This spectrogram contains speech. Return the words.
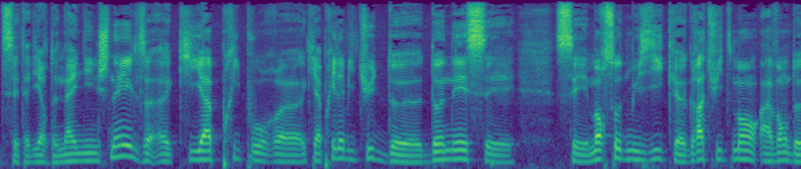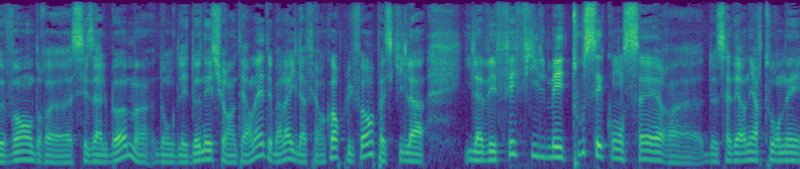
c'est-à-dire de Nine Inch Nails, euh, qui a pris pour, euh, qui a pris l'habitude de donner ses, ses morceaux de musique euh, gratuitement avant de vendre ses albums, donc de les donner sur Internet. Et ben là, il a fait encore plus fort parce qu'il a, il avait fait filmer tous ses concerts de sa dernière tournée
